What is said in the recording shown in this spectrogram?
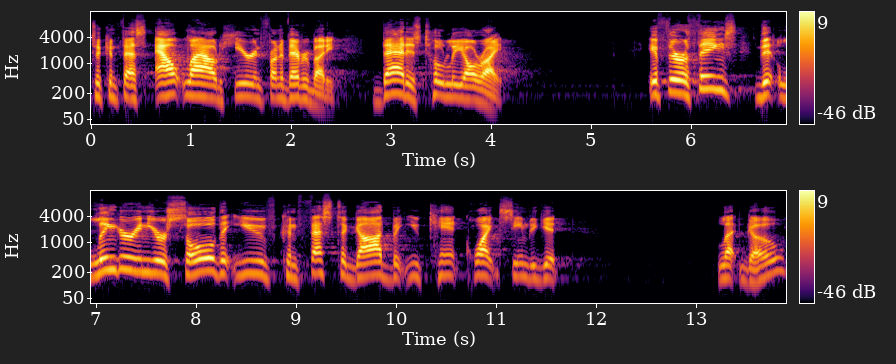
to confess out loud here in front of everybody. That is totally all right. If there are things that linger in your soul that you've confessed to God, but you can't quite seem to get let go,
